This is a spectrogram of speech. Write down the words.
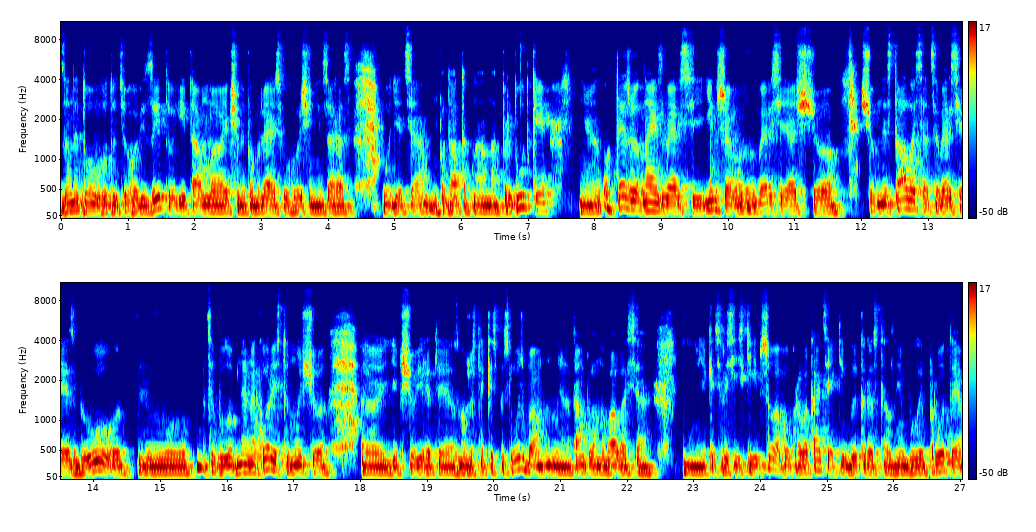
занедовго до цього візиту, і там, е, якщо не помиляюсь, в Угорщині зараз вводяться податок на надприбутки. Е, теж одна із версій. Інша версія, що щоб не сталося, це версія СБУ. Е, Це було б не на користь, тому що якщо вірити знову ж таки спецслужбам, там планувалося якесь російське ІПСО або провокація, які б використали були проти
